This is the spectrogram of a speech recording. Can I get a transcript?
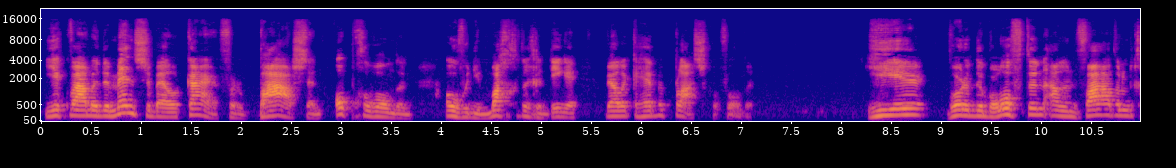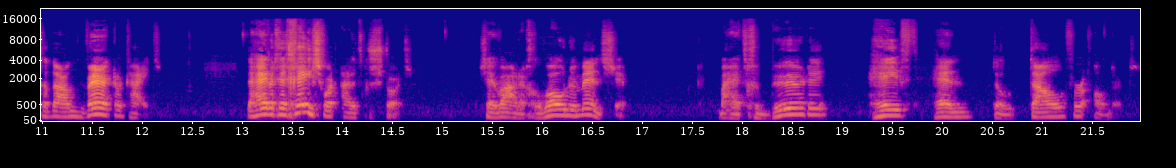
Hier kwamen de mensen bij elkaar, verbaasd en opgewonden over die machtige dingen welke hebben plaatsgevonden. Hier worden de beloften aan hun vaderen gedaan werkelijkheid. De Heilige Geest wordt uitgestort. Zij waren gewone mensen. Maar het gebeurde heeft hen totaal veranderd.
